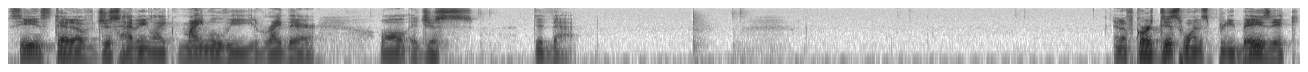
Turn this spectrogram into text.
See, instead of just having like my movie right there, well, it just did that. And of course, this one's pretty basic.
